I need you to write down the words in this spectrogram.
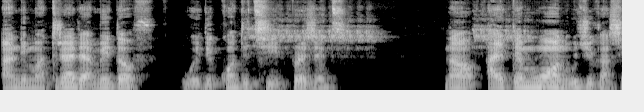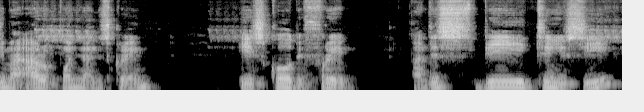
and the material they are made of with the quantity present. Now, item one, which you can see my arrow pointing on the screen, is called the frame and this big thing you see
